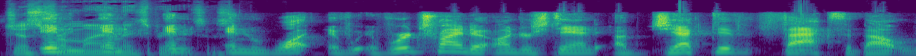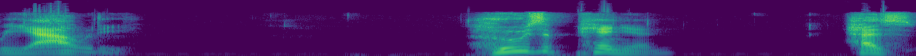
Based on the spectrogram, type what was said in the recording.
just from my own experiences. And, and what if, if we're trying to understand objective facts about reality? Whose opinion has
